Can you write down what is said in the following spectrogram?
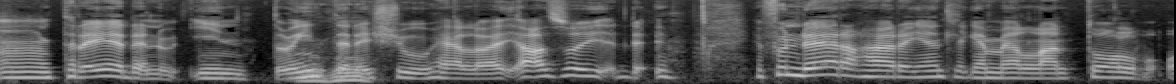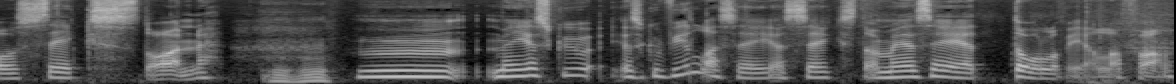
Mm, tre är det nu inte och inte det sju heller. Alltså, jag funderar här egentligen mellan 12 och 16. Mm, men jag skulle, jag skulle vilja säga 16 men jag säger 12 i alla fall.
